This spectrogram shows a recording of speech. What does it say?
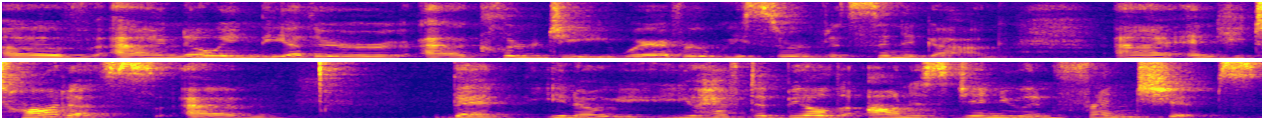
of uh, knowing the other uh, clergy wherever we served at synagogue. Uh, and he taught us um, that, you know, you have to build honest, genuine friendships.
